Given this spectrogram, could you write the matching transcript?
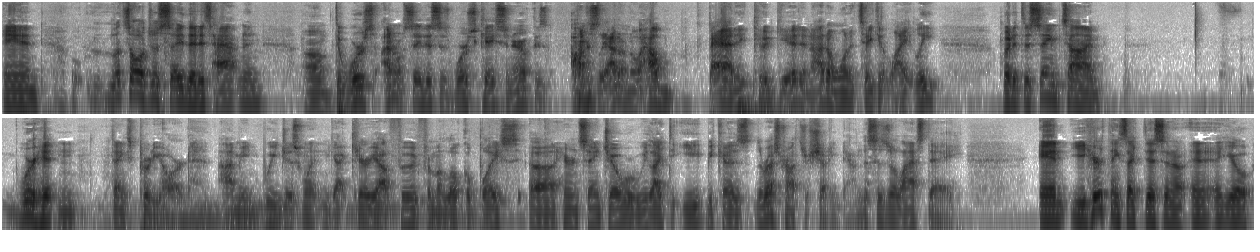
and let's all just say that it's happening. Um, the worst. I don't say this is worst case scenario because honestly, I don't know how bad it could get, and I don't want to take it lightly. But at the same time, we're hitting things pretty hard. I mean, we just went and got carry out food from a local place uh, here in St. Joe where we like to eat because the restaurants are shutting down. This is their last day, and you hear things like this, and, uh, and, and you go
